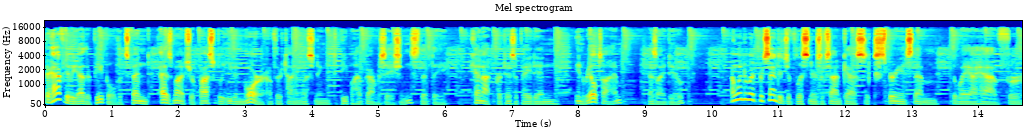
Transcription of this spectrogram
There have to be other people that spend as much or possibly even more of their time listening to people have conversations that they cannot participate in in real time, as I do. I wonder what percentage of listeners of Soundcasts experience them the way I have for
